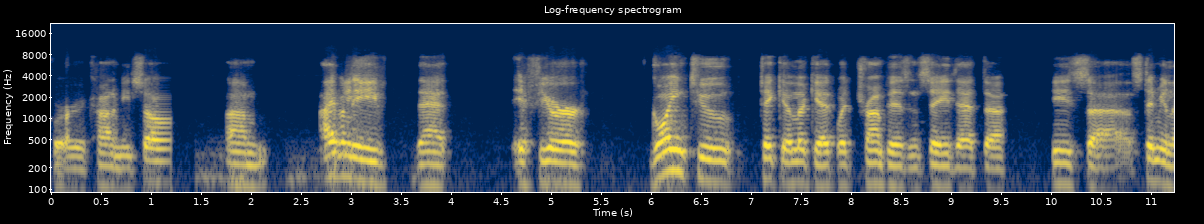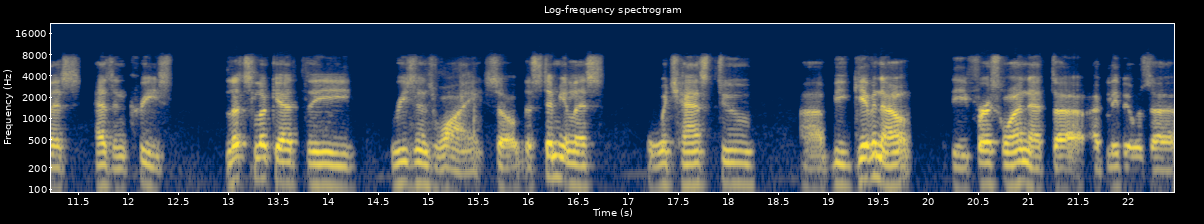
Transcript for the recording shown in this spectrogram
for our economy, so um, I believe that if you're going to take a look at what Trump is and say that uh, his stimulus has increased, let's look at the reasons why. So the stimulus, which has to uh, be given out, the first one at uh, I believe it was a,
